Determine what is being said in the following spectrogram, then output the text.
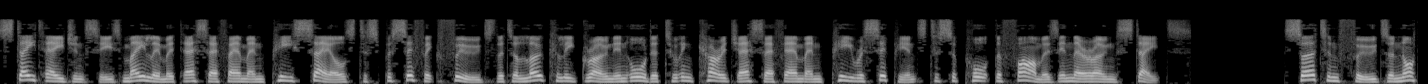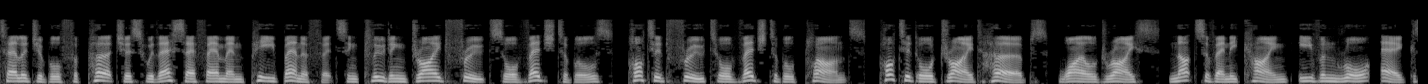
State agencies may limit SFMNP sales to specific foods that are locally grown in order to encourage SFMNP recipients to support the farmers in their own states. Certain foods are not eligible for purchase with SFMNP benefits including dried fruits or vegetables, potted fruit or vegetable plants, potted or dried herbs, wild rice, nuts of any kind even raw, eggs,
